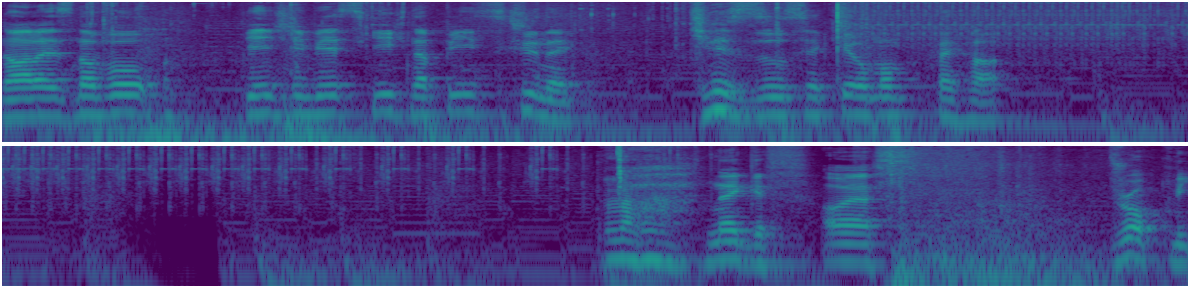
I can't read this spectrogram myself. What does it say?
No ale znowu 5 niebieskich na 5 skrzynek. Jezus, jakiego mam pecha. Ah, Negev, OS. Drop me.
